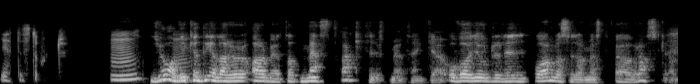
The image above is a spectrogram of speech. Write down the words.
jättestort. Mm. Ja, mm. vilka delar har du arbetat mest aktivt med tänker jag? Och vad gjorde dig å andra sidan mest överraskad?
